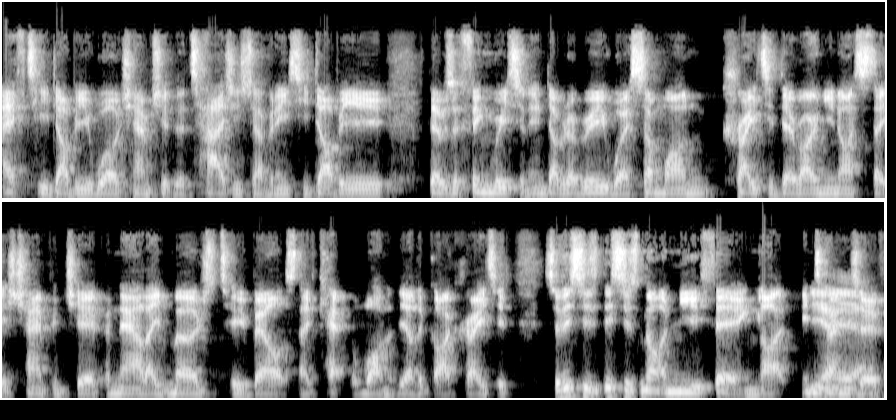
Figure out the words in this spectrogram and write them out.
a FTW World Championship that Taz used to have an ECW. There was a thing recently in WWE where someone created their own United States Championship, and now they've merged two belts. And they've kept the one that the other guy created. So this is this is not a new thing. Like in Yeah, terms yeah. of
